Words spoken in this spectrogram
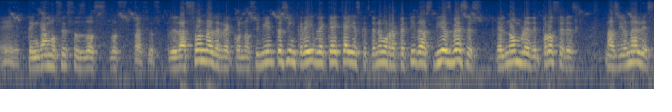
eh, tengamos esos dos, espacios. La zona de reconocimiento es increíble que hay calles que tenemos repetidas 10 veces el nombre de próceres nacionales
